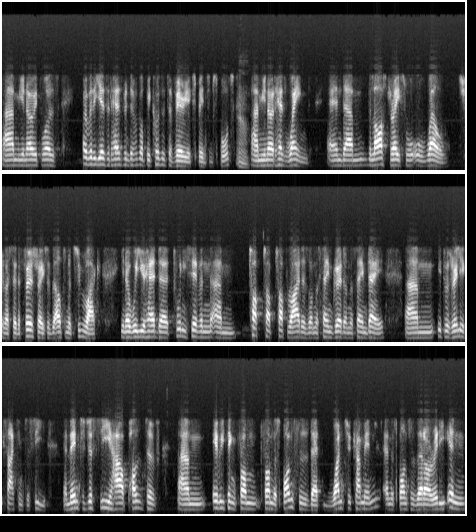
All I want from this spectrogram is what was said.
Um, you know, it was over the years it has been difficult because it's a very expensive sport. Oh. Um, you know, it has waned, and um, the last race, or, or, well, should I say, the first race of the Ultimate Superbike, you know, where you had uh, 27 um, top, top, top riders on the same grid on the same day um, it was really exciting to see. And then to just see how positive um, everything from from the sponsors that want to come in and the sponsors that are already in,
